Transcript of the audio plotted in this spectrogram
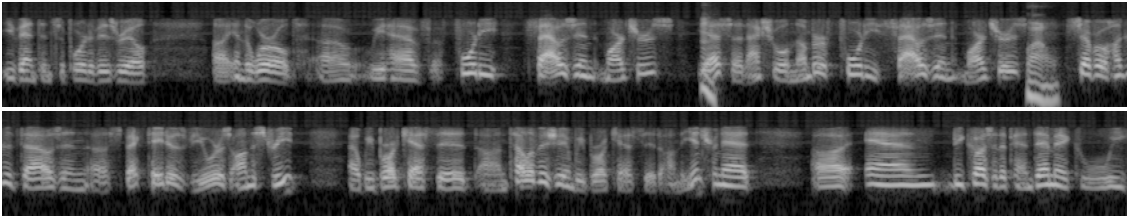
event in support of Israel uh, in the world. Uh, we have forty thousand marchers. Yes, an actual number, 40,000 marchers, wow. several hundred thousand uh, spectators, viewers on the street. Uh, we broadcast it on television, we broadcast it on the internet, uh, and because of the pandemic, we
